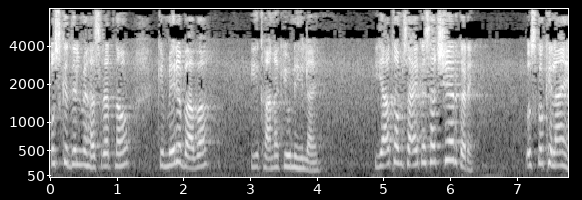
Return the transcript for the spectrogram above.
اس کے دل میں حسرت نہ ہو کہ میرے بابا یہ کھانا کیوں نہیں لائے؟ یا تو ہم سائے کے ساتھ شیئر کریں، اس کو کھلائیں،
